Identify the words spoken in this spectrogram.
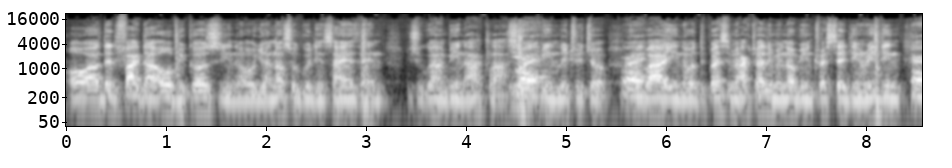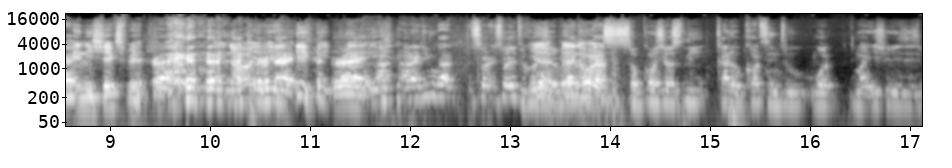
or the fact that oh, because you know you're not so good in science, then you should go and be in art class Right. or be in literature, Right. whereby you know the person actually may not be interested in reading Right. any Shakespeare. right, You know, right, right. and, and I think that sorry, sorry to cut Yeah, you, but yeah, I no think that worries. subconsciously kind of cuts into what my issue is. is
